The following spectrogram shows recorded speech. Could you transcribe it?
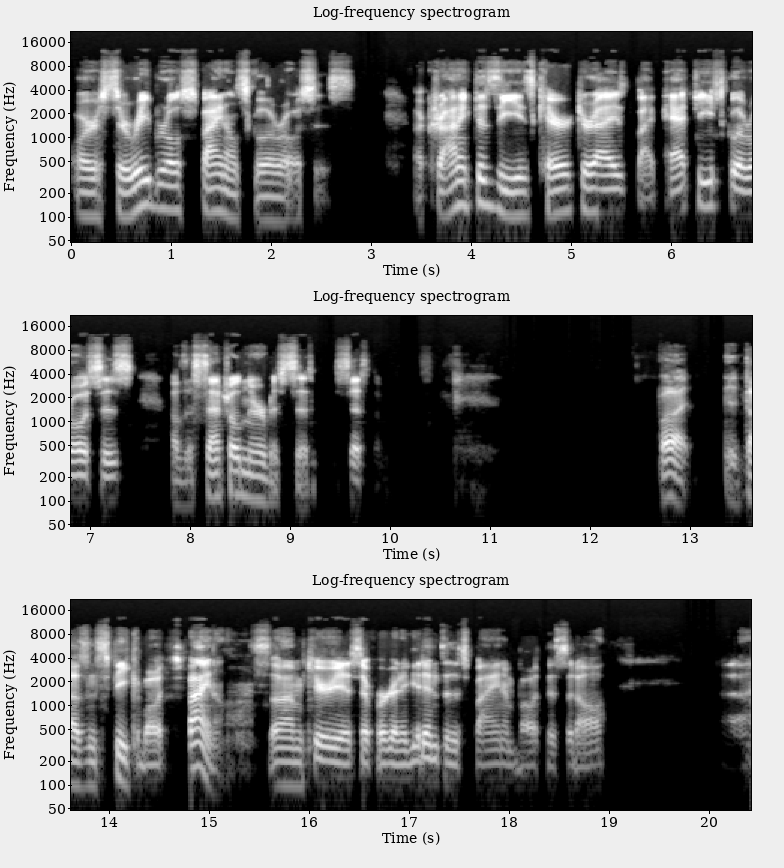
or cerebral spinal sclerosis, a chronic disease characterized by patchy sclerosis of the central nervous system but it doesn't speak about spinal. So I'm curious if we're going to get into the spine about this at all. Uh,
